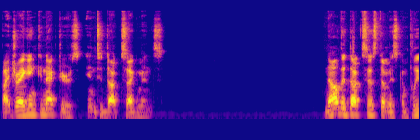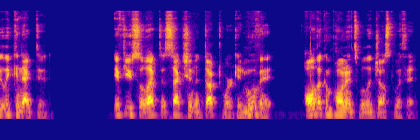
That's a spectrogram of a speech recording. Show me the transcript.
by dragging connectors into duct segments. Now the duct system is completely connected. If you select a section of ductwork and move it, all the components will adjust with it.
